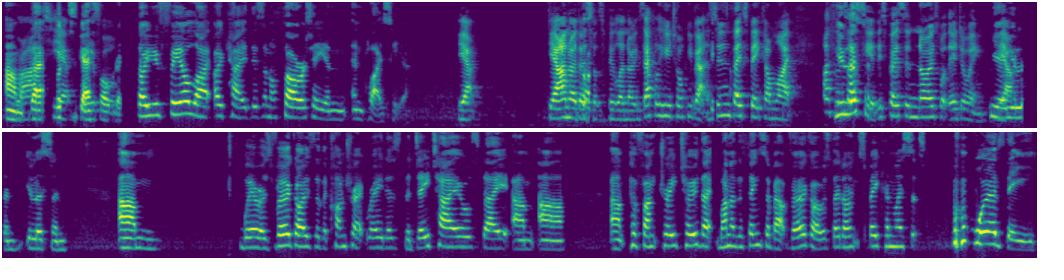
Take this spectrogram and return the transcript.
Um, Right, good yeah, beautiful. scaffolding. So you feel like, okay, there's an authority in, in place here. Yeah. Yeah, I know those sorts of people. I know exactly who you're talking about. As soon as they speak, I'm like, I feel You safe listen. here. This person knows what they're doing. Yeah, you listen. You listen. Um, whereas Virgos are the contract readers, the details they um, are um, perfunctory too. That one of the things about Virgo is they don't speak unless it's worthy.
